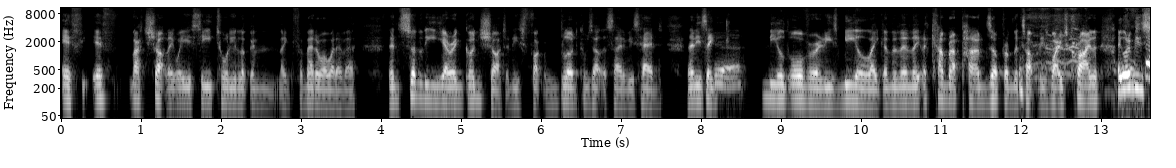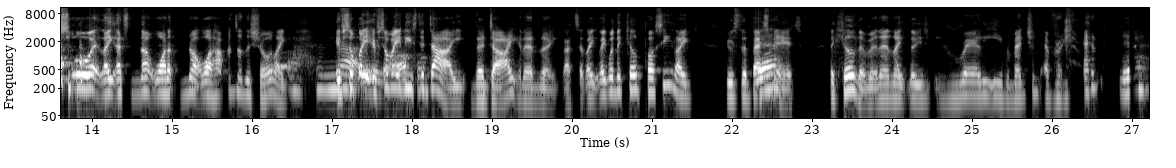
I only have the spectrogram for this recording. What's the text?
if if that shot like where you see Tony looking like for Meadow or whatever, then suddenly you hear a gunshot and his fucking blood comes out the side of his head, then he's like yeah. kneeled over in his meal, like, and then like the camera pans up from the top and his wife's crying. Like, it would have been so like that's not what not what happens on the show. Like, Ah, if somebody if somebody needs to die, they die, and then like that's it. Like like when they killed Pussy, like was the best Yeah. mate. They killed him, and then like he's rarely even mentioned ever again. Yeah,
